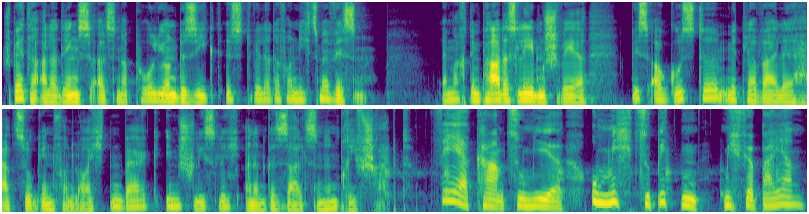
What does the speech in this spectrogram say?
Später allerdings, als Napoleon besiegt ist, will er davon nichts mehr wissen. Er macht dem Paar das Leben schwer, bis Auguste, mittlerweile Herzogin von Leuchtenberg, ihm schließlich einen gesalzenen Brief schreibt. Wer kam zu mir, um mich zu bitten, mich für Bayern,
